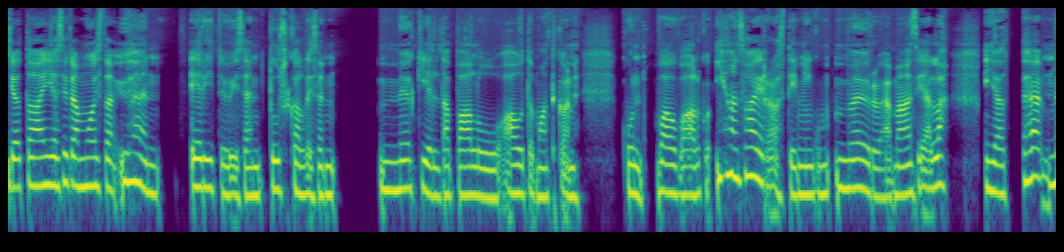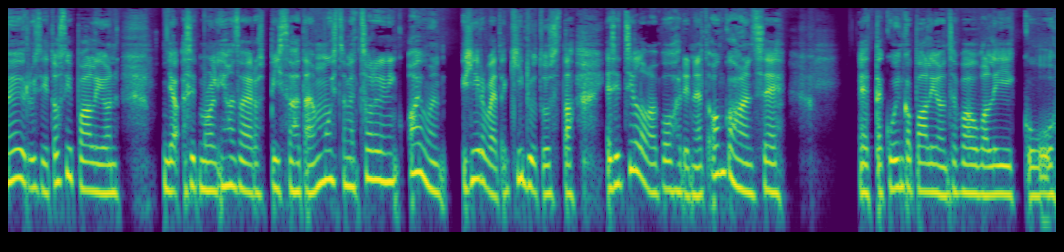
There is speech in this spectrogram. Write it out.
jotain. Ja sitä muistan yhden erityisen tuskallisen mökiltä paluu automatkan, kun vauva alkoi ihan sairaasti niin kuin möyryämään siellä. Ja hän möyrysi tosi paljon ja sitten mulla oli ihan sairas pissahätä. Ja muistan, että se oli niin kuin aivan hirveätä kidutusta. Ja sitten silloin mä pohdin, että onkohan se, että kuinka paljon se vauva liikkuu,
